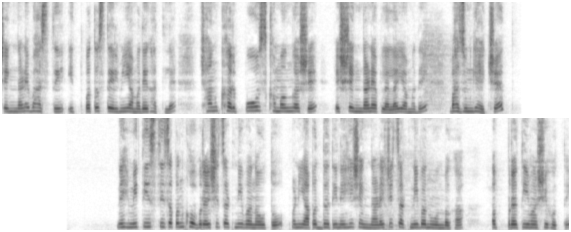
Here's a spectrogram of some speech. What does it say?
शेंगदाणे भाजतील इतपतच तेल मी यामध्ये घातलं आहे छान खरपूस खमंग असे हे शेंगदाणे आपल्याला यामध्ये भाजून घ्यायचे आहेत. नेहमी तीच तीस आपण खोबऱ्याची चटणी बनवतो पण या पद्धतीने ही शेंगदाण्याची चटणी बनवून बघा. अप्रतिम अशी होते.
